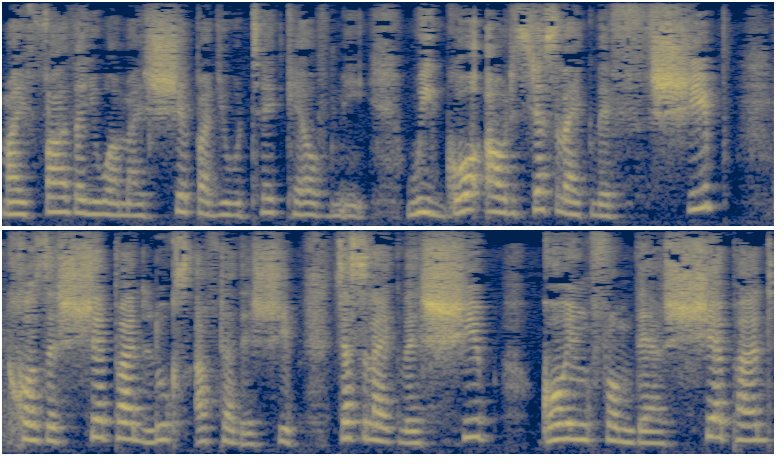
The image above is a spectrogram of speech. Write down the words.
My father, you are my shepherd. You will take care of me. We go out. It's just like the sheep because the shepherd looks after the sheep. Just like the sheep going from their shepherd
